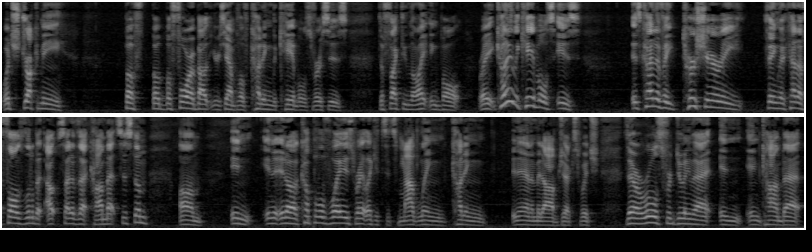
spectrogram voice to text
what struck me bef, before about your example of cutting the cables versus deflecting the lightning bolt, right? Cutting the cables is is kind of a tertiary thing that kind of falls a little bit outside of that combat system. Um, in in in a couple of ways, right? Like it's it's modeling, cutting inanimate objects, which there are rules for doing that in in combat,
